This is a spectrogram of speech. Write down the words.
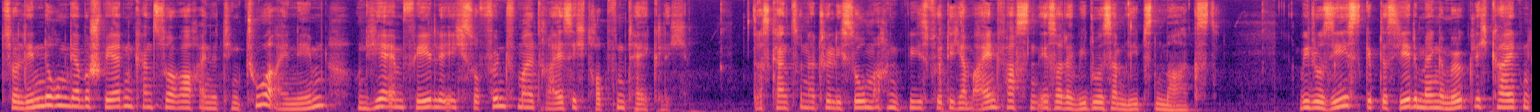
Zur Linderung der Beschwerden kannst du aber auch eine Tinktur einnehmen und hier empfehle ich so 5 mal 30 Tropfen täglich. Das kannst du natürlich so machen, wie es für dich am einfachsten ist oder wie du es am liebsten magst. Wie du siehst, gibt es jede Menge Möglichkeiten,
